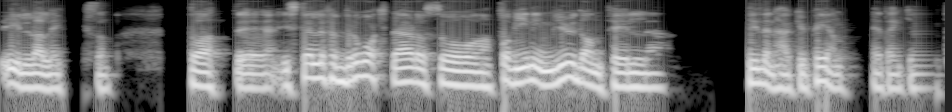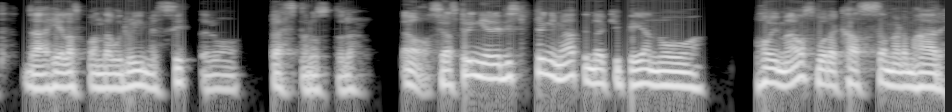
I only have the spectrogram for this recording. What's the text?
illa liksom. Så att eh, istället för bråk där då så får vi en inbjudan till, till den här kupén helt enkelt. Där hela Spandau Dreamers sitter och festar och sådär. Ja, så jag springer, vi springer med till den där kupén och har ju med oss våra kassar med de här,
